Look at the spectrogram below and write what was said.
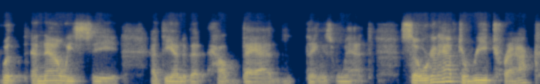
With, and now we see at the end of it how bad things went. So we're going to have to retrack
